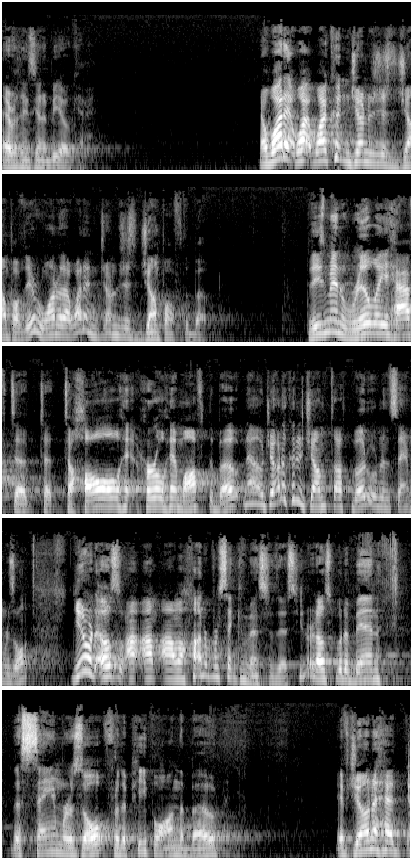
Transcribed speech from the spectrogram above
Everything's going to be okay. Now, why, did, why, why couldn't Jonah just jump off? You ever wonder that? Why didn't Jonah just jump off the boat? Did these men really have to, to, to haul, hurl him off the boat? No, Jonah could have jumped off the boat. It would have been the same result. You know what else? I'm, I'm 100% convinced of this. You know what else would have been the same result for the people on the boat? If Jonah had,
